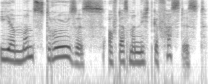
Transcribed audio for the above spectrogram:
ihr Monströses, auf das man nicht gefasst ist.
